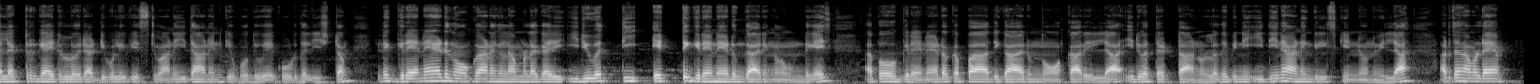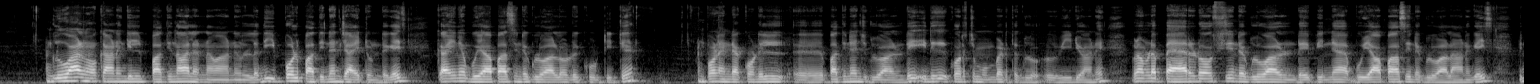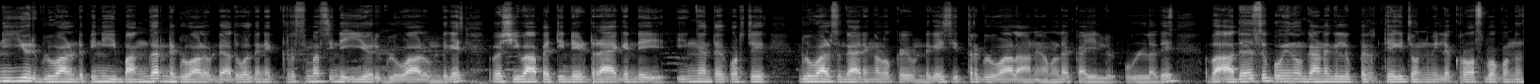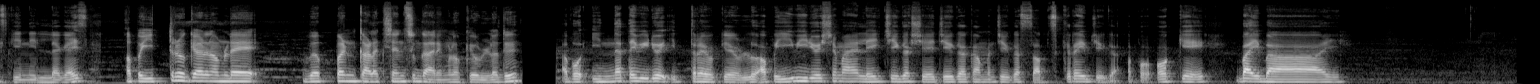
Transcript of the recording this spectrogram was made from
ഇലക്ട്രിക് ആയിട്ടുള്ള ഒരു അടിപൊളി ഫിസ്റ്റുമാണ് ഇതാണ് എനിക്ക് പൊതുവേ കൂടുതൽ ഇഷ്ടം. പിന്നെ ഗ്രനേഡ് നോക്കുകയാണെങ്കിൽ നമ്മുടെ കയ്യിൽ ഇരുപത്തി എട്ട് ഗ്രനേഡും കാര്യങ്ങളും ഉണ്ട് ഗൈസ് അപ്പോൾ ഗ്രനേഡൊക്കെ ഇപ്പോൾ അധികം ആരും നോക്കാറില്ല. ഇരുപത്തെട്ടാണുള്ളത്. പിന്നെ ഇതിനാണെങ്കിൽ സ്കിന്നൊന്നുമില്ല അടുത്ത നമ്മുടെ ഗ്ലൂ വാൾ നോക്കുകയാണെങ്കിൽ പതിനാലെണ്ണമാണ് ഉള്ളത്. ഇപ്പോൾ പതിനഞ്ചായിട്ടുണ്ട് ഗൈസ് കഴിഞ്ഞ ബുയാപാസിന്റെ ഗ്ലൂ വാളോട് കൂട്ടിയിട്ട് ഇപ്പോൾ എന്റെ അക്കൗണ്ടിൽ പതിനഞ്ച് ഗ്ലൂ ആളുണ്ട്. ഇത് കുറച്ച് മുമ്പ് എടുത്ത ഗ്ലൂ വീഡിയോ ആണ്. ഇപ്പോൾ നമ്മുടെ പാരഡോക്സിന്റെ ഗ്ലൂ ആളുണ്ട് പിന്നെ ബുയാപാസിന്റെ ഗ്ലൂ ആളാണ് ഗൈസ് പിന്നെ ഈ ഒരു ഗ്ലൂ ആളുണ്ട് പിന്നെ ഈ ബങ്കറിന്റെ ഗ്ലൂ ആളുണ്ട് അതുപോലെ തന്നെ ക്രിസ്മസിന്റെ ഈ ഒരു ഗ്ലൂ ആളുണ്ട് ഗൈസ് അപ്പോൾ ശിവാപെറ്റിന്റെ ഡ്രാഗന്റെ ഇങ്ങനത്തെ കുറച്ച് ഗ്ലൂ വാൾസും കാര്യങ്ങളൊക്കെ ഉണ്ട് ഗൈസ് ഇത്ര ഗ്ലൂ ആളാണ് നമ്മുടെ കയ്യിൽ ഉള്ളത്. അപ്പോൾ അതേഴ്സ് പോയി നോക്കുകയാണെങ്കിൽ പ്രത്യേകിച്ച് ഒന്നുമില്ല ക്രോസ് ബോക്ക് ഒന്നും സ്കിൻ ഇല്ല ഗൈസ് അപ്പോൾ ഇത്രയൊക്കെയാണ് നമ്മുടെ വെപ്പൺ കളക്ഷൻസും കാര്യങ്ങളൊക്കെ ഉള്ളത്. അപ്പോൾ ഇന്നത്തെ വീഡിയോ ഇത്രയൊക്കെ ഉള്ളൂ. അപ്പോൾ ഈ വീഡിയോ ഇഷ്ടമായ ലൈക്ക് ചെയ്യുക ഷെയർ ചെയ്യുക കമന്റ് ചെയ്യുക സബ്സ്ക്രൈബ് ചെയ്യുക. അപ്പോൾ ഓക്കെ ബൈ ബൈ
